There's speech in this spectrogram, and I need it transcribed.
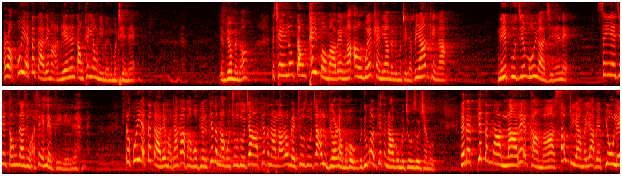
အဲ့တော့ကိုယ့်ရဲ့အသက်တာထဲမှာအမြဲတမ်းတောင်ထိပ်ရောက်နေမယ်လို့မထင်နဲ့ပြန်ပြောမယ်နော်တစ်ချိန်လုံးတောင်ထိပ်ပေါ်မှာပဲငါအောင်ပွဲခံနေရမယ်လို့မထင်နဲ့ဘုရားသခင်ကနေပူခြင်းမိုးရွာခြင်းနဲ့ ဆင်းရဲခြင်းကောင်းစားခြင်းကိုအလှည့်အလှည့်ပေးတယ်တဲ့အဲ့တော့ကိုယ့်ရဲ့အသက်တာထဲမှာဒါကဘာကိုပြောလဲပြဿနာကိုကြိုးဆိုကြပြဿနာလာတော့မယ်ကြိုးဆိုကြအဲ့လိုပြောတာမဟုတ်ဘူးဘယ်သူမှပြဿနာကိုမကြိုးဆိုခြင်းဘူးဒါပေမဲ့ပြဿနာလာတဲ့အခါမှာစောက်တရားမရပဲပျော်လဲ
